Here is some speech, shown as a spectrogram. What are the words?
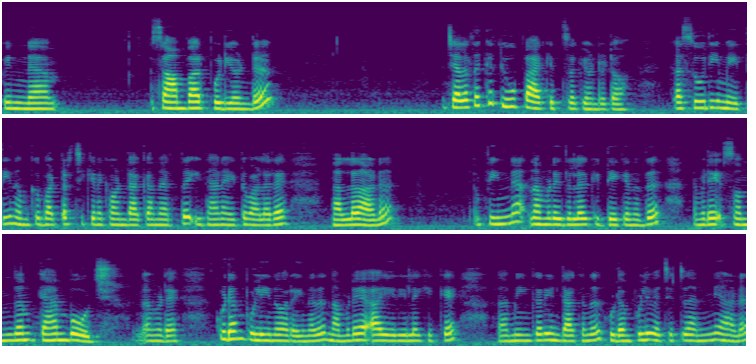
പിന്നെ സാമ്പാർ പൊടിയുണ്ട്. ചിലതൊക്കെ ടു പാക്കറ്റ്സ് ഒക്കെ ഉണ്ട് കേട്ടോ കസൂരി മേത്തി നമുക്ക് ബട്ടർ ചിക്കനൊക്കെ ഉണ്ടാക്കാൻ നേരത്ത് ഇടാനായിട്ട് വളരെ നല്ലതാണ്. പിന്നെ നമ്മുടെ ഇതിൽ കിട്ടിയേക്കുന്നത് നമ്മുടെ സ്വന്തം കാംബോജ് നമ്മുടെ കുടംപുളി എന്ന് പറയുന്നത് നമ്മുടെ ആ ഏരിയയിലേക്കൊക്കെ മീൻകറി ഉണ്ടാക്കുന്നത് കുടംപുളി വെച്ചിട്ട് തന്നെയാണ്.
